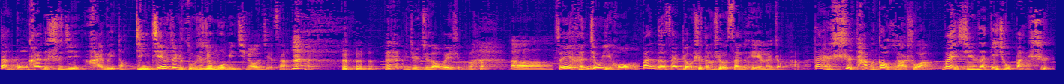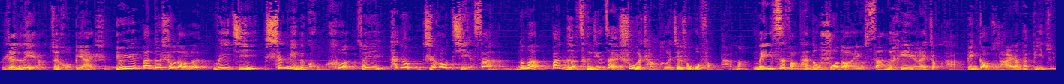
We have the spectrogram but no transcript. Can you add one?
但公开的时机还未到。紧接着，这个组织就莫名其妙的解散了。你就知道为什么了啊！所以很久以后啊，班德才表示当时有三个黑人来找他们，但是他们告诉他说啊，外星人在地球办事，人类啊最好别碍事。由于班德受到了危及生命的恐吓，所以他就只好解散了。那么班德曾经在数个场合接受过访谈嘛，每一次访谈都说到有三个黑人来找他，并告诉他让他闭嘴，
